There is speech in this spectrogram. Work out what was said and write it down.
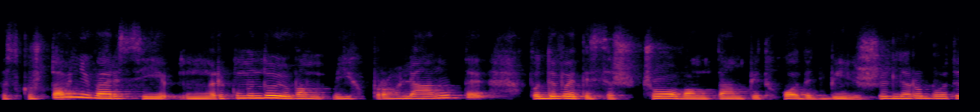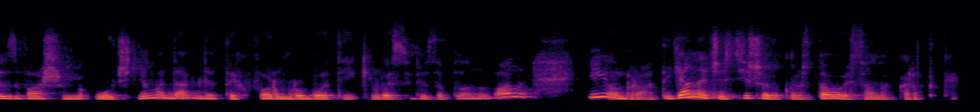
безкоштовній версії. Рекомендую вам їх проглянути, подивитися, що вам там підходить більше для роботи з вашими учнями, да, для тих форм роботи, які ви собі запланували, і обрати. Я найчастіше використовую саме картки.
